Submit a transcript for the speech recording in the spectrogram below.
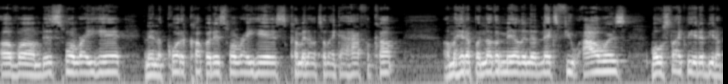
of um this one right here. And then a quarter cup of this one right here is coming out to like a half a cup. I'm going to hit up another meal in the next few hours. Most likely it'll be the,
